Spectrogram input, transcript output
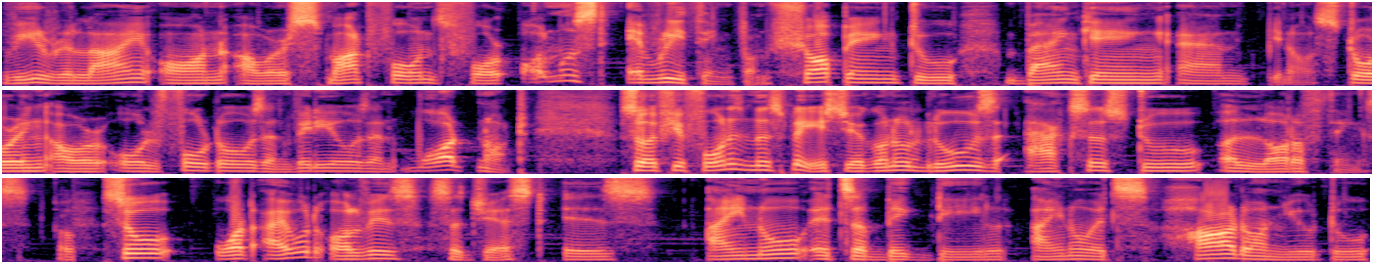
we rely on our smartphones for almost everything from shopping to banking and you know storing our old photos and videos and whatnot. So if your phone is misplaced, you're going to lose access to a lot of things. So what I would always suggest is I know it's a big deal. I know it's hard on you to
